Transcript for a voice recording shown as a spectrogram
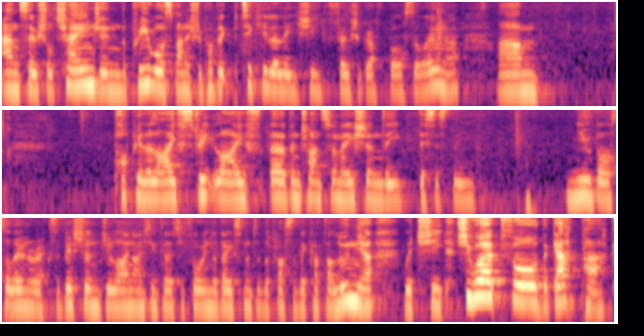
and social change in the pre-war Spanish Republic, particularly she photographed Barcelona. Um, popular life, street life, urban transformation, the, this is the new Barcelona exhibition, July 1934, in the basement of the Plaza de Catalunya, which she, she worked for the GATPAC,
